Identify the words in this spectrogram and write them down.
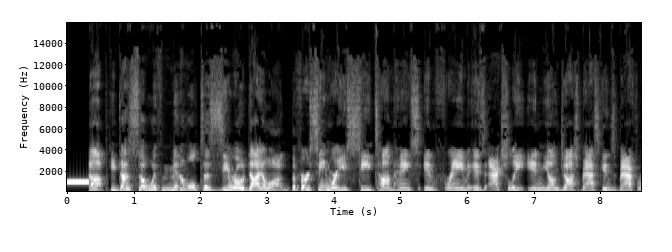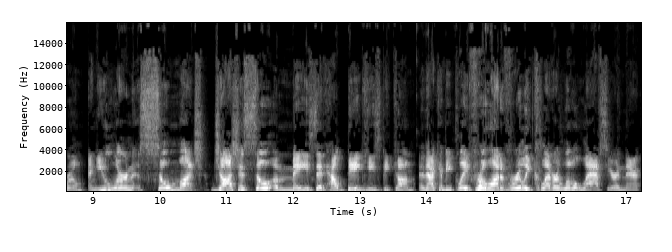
up. He does so with minimal to zero dialogue. The first scene where you see Tom Hanks in frame is actually in young Josh Baskin's bathroom, and you learn so much. Josh is so amazed at how big he's become, and that can be played for a lot of really clever little laughs here and there.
